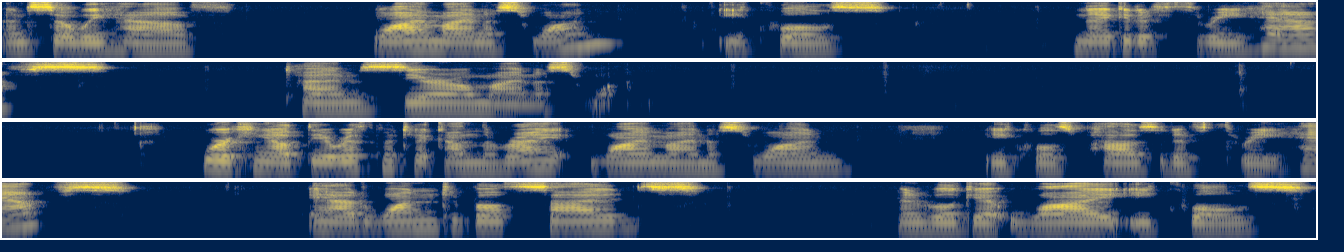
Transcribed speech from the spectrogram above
And so we have y minus 1 equals negative 3 halves times 0 minus 1. Working out the arithmetic on the right, y minus 1 equals positive 3 halves. Add 1 to both sides, and we'll get y equals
